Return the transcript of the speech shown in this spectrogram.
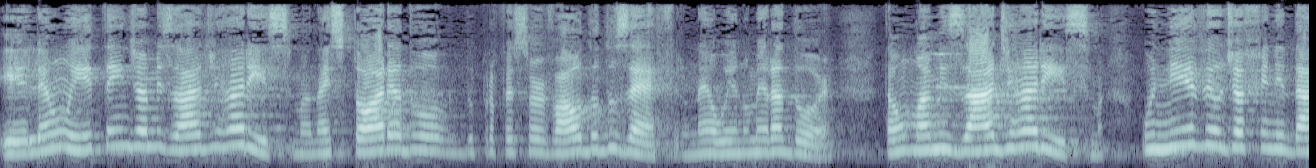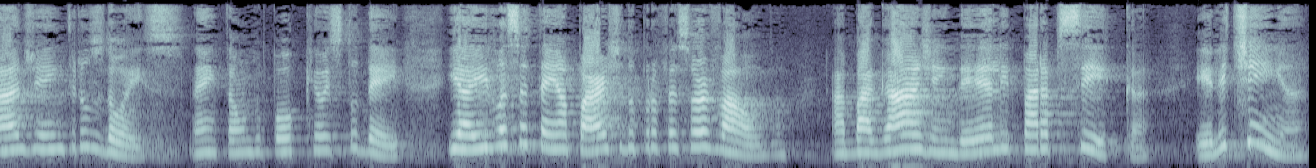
ele é um item de amizade raríssima. Na história do, do professor Valdo do Zéfiro, né? o enumerador. Então, uma amizade raríssima. O nível de afinidade entre os dois, né? então, do pouco que eu estudei. E aí você tem a parte do professor Valdo, a bagagem dele para a psica. Ele tinha,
